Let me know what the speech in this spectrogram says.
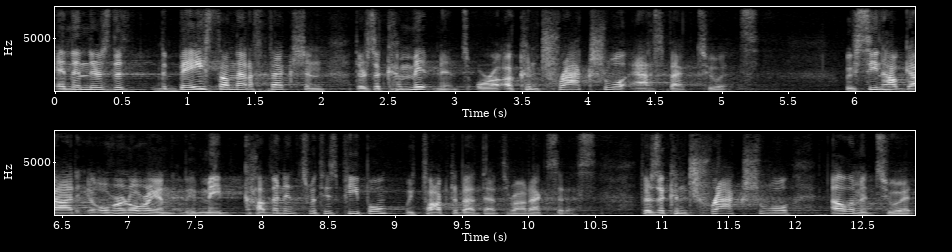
and then there's the, the, based on that affection, there's a commitment or a contractual aspect to it. We've seen how God, over and over again, made covenants with his people. We've talked about that throughout Exodus. There's a contractual element to it.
